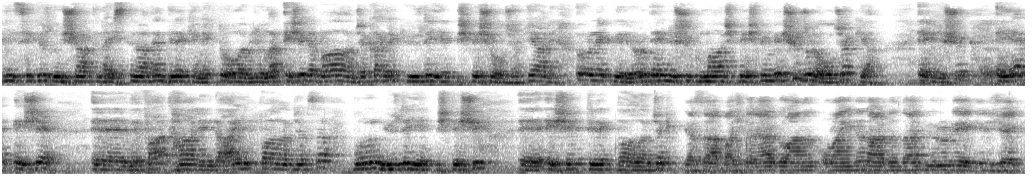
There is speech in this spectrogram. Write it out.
1800 gün şartına istinaden direkt emekli olabiliyorlar. Eşe de bağlanacak aylık %75'i olacak. Yani örnek veriyorum en düşük maaş 5500 lira olacak ya en düşük. Eğer eşe e, vefat halinde aylık bağlanacaksa bunun %75'i e, eşe direkt bağlanacak. Yasa Başkan Erdoğan'ın onayının ardından yürürlüğe girecek.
